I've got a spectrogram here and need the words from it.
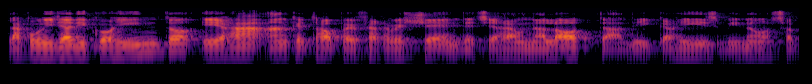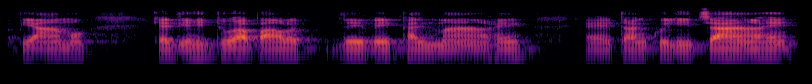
La comunità di Corinto era anche troppo effervescente, c'era una lotta dei carismi, no? sappiamo che addirittura Paolo deve calmare, eh, tranquillizzare,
